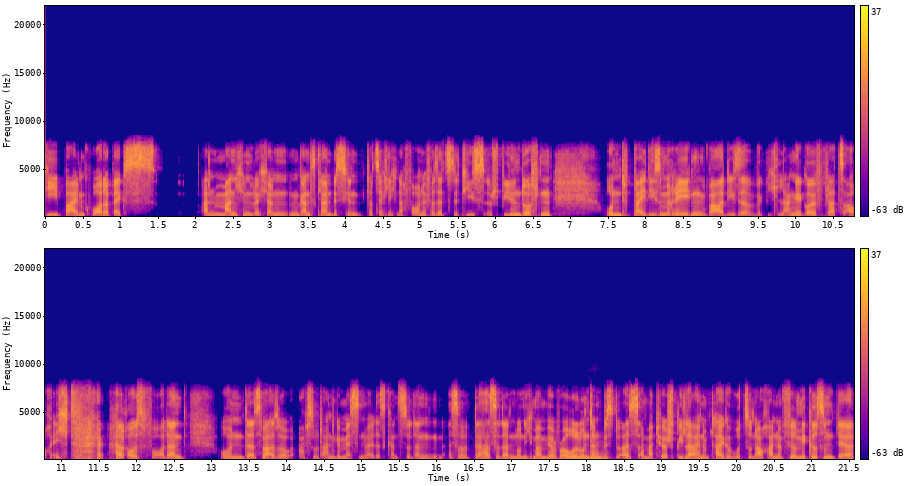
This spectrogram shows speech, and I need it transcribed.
die beiden Quarterbacks an manchen Löchern ein ganz klein bisschen tatsächlich nach vorne versetzte Tees spielen durften. Und bei diesem Regen war dieser wirklich lange Golfplatz auch echt herausfordernd. Und das war also absolut angemessen, weil das kannst du dann, also da hast du dann noch nicht mal mehr Roll und dann mhm. bist du als Amateurspieler einem Tiger Woods und auch einem Phil Mickelson, der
